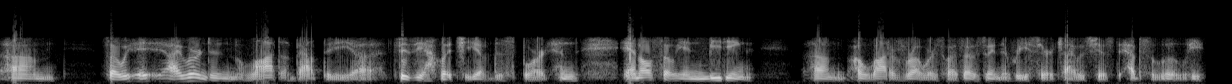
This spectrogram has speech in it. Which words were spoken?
Um, so it, I learned a lot about the uh, physiology of the sport, and and also in meeting um, a lot of rowers as I was doing the research. I was just absolutely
